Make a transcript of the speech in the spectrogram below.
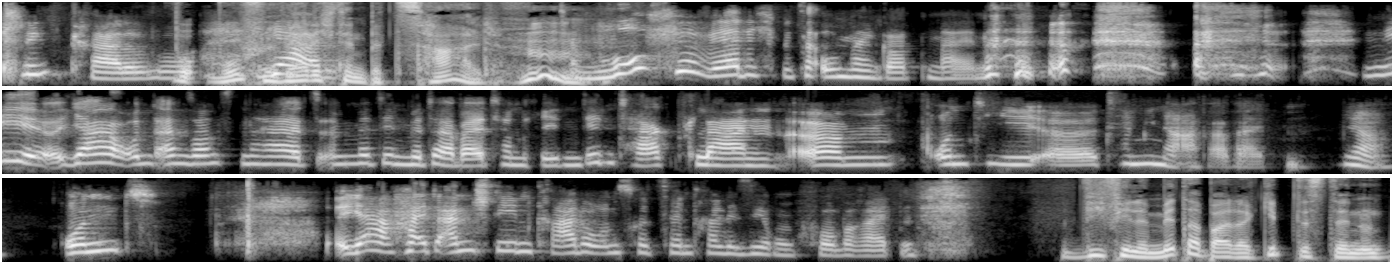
Klingt gerade so. Wo, wofür ja, werde ich denn bezahlt? Hm. Wofür werde ich bezahlt? Oh mein Gott, nein. nee, ja, und ansonsten halt mit den Mitarbeitern reden, den Tag planen ähm, und die äh, Termine abarbeiten. Ja. Und ja, halt anstehen, gerade unsere Zentralisierung vorbereiten. Wie viele Mitarbeiter gibt es denn und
